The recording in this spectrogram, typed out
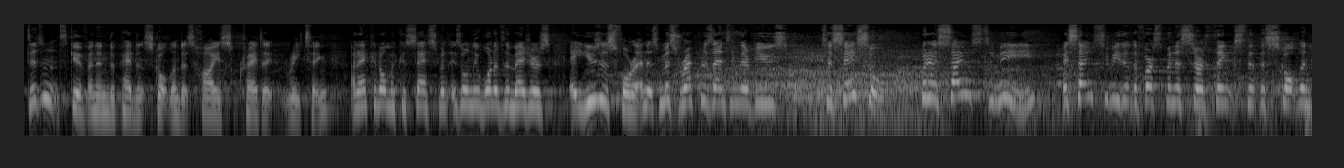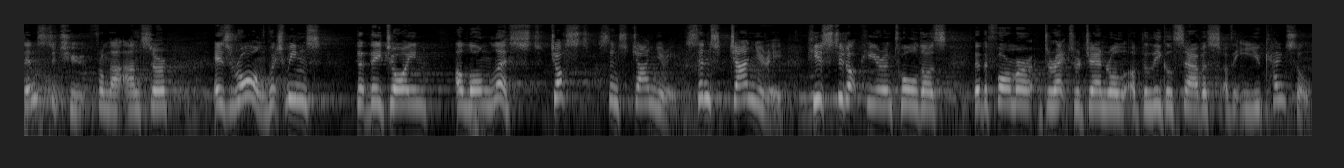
didn't give an independent Scotland its highest credit rating. An economic assessment is only one of the measures it uses for it, and it's misrepresenting their views to say so. But it sounds to me, it sounds to me that the First Minister thinks that the Scotland Institute from that answer is wrong, which means that they join a long list. Just since January, since January, he has stood up here and told us that the former Director General of the Legal Service of the EU Council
